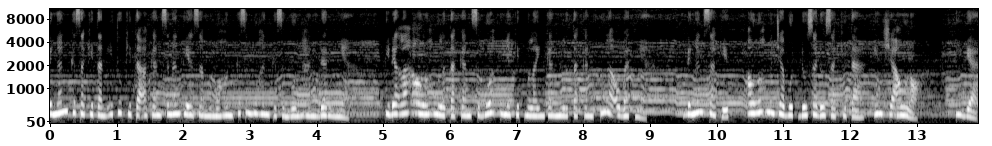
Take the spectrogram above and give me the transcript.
Dengan kesakitan itu kita akan senantiasa memohon kesembuhan-kesembuhan darinya. Tidaklah Allah meletakkan sebuah penyakit melainkan meletakkan pula obatnya. Dengan sakit, Allah mencabut dosa-dosa kita, insya Allah. 3.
